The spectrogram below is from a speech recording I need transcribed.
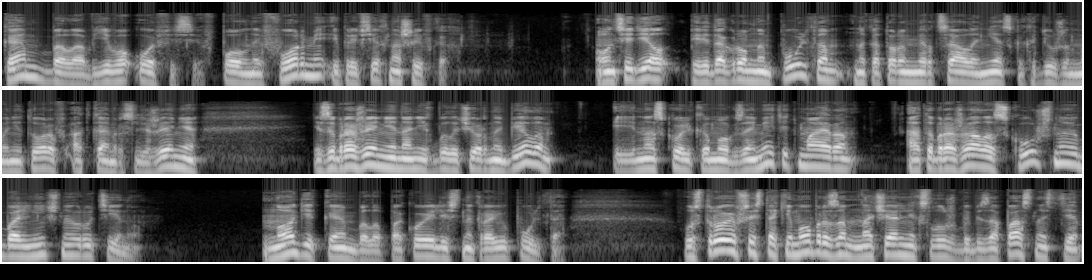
Кэмпбелла в его офисе в полной форме и при всех нашивках. Он сидел перед огромным пультом, на котором мерцало несколько дюжин мониторов от камер слежения. Изображение на них было черно-белым, и, насколько мог заметить Майрон, отображало скучную больничную рутину. Ноги Кэмпбелла покоились на краю пульта. Устроившись таким образом, начальник службы безопасности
